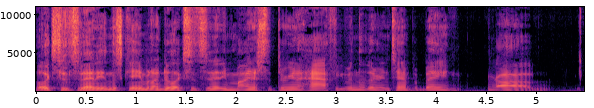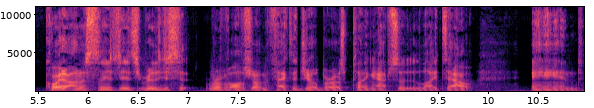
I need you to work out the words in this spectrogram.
I like Cincinnati in this game, and I do like Cincinnati minus the three and a half, even though they're in Tampa Bay. Uh, quite honestly, it's, it's really just revolves around the fact that Joe Burrow is playing absolutely lights out, and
